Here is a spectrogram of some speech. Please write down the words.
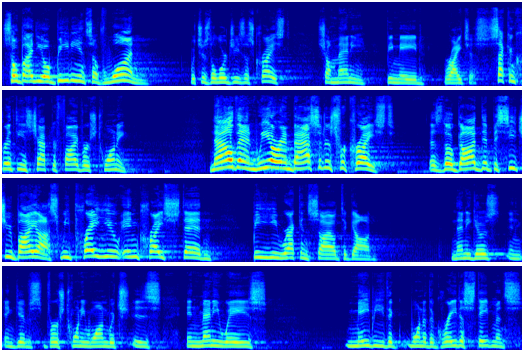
So, by the obedience of one, which is the Lord Jesus Christ, shall many be made righteous. 2 Corinthians chapter 5 verse 20. Now then, we are ambassadors for Christ, as though God did beseech you by us. We pray you in Christ's stead, be ye reconciled to God. And then he goes and, and gives verse 21, which is in many ways maybe the, one of the greatest statements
